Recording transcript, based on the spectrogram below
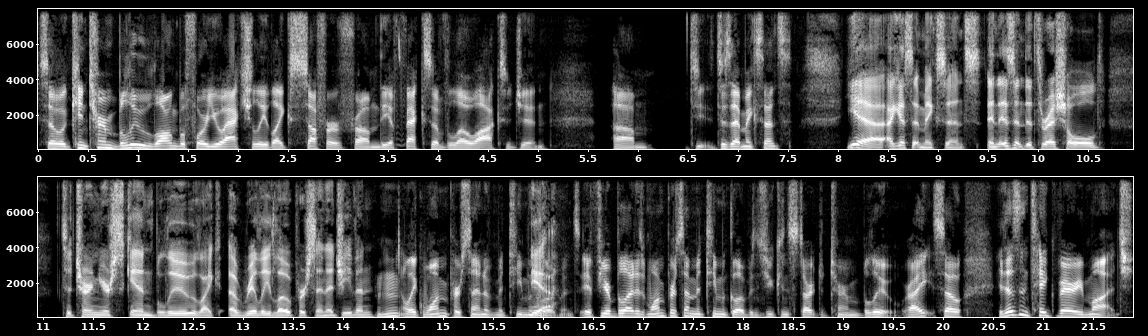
So it can turn blue long before you actually like suffer from the effects of low oxygen. Um, do, does that make sense? Yeah, I guess that makes sense. And isn't the threshold to turn your skin blue like a really low percentage even? Mhm, Like 1% of methemoglobins. If your blood is 1% methemoglobins, you can start to turn blue, right? So it doesn't take very much,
